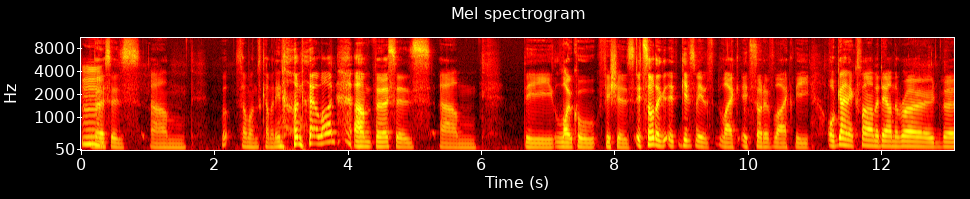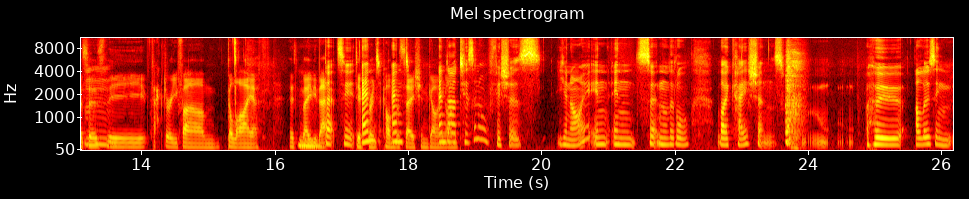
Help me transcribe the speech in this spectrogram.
things versus um, oh, someone's coming in on that line um, versus um, the local fishers. It sort of it gives me like it's sort of like the organic farmer down the road versus the factory farm Goliath. It's maybe that That's it. different And- conversation going and on. artisanal fishers, you know, in, in certain little locations who are losing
